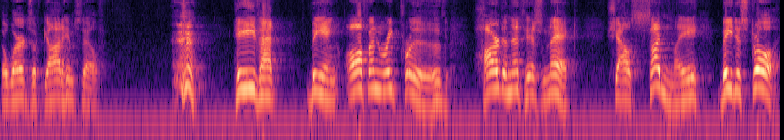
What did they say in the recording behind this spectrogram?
The words of God Himself He that being often reproved hardeneth his neck shall suddenly be destroyed,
